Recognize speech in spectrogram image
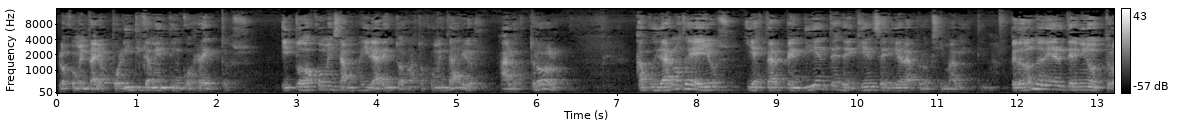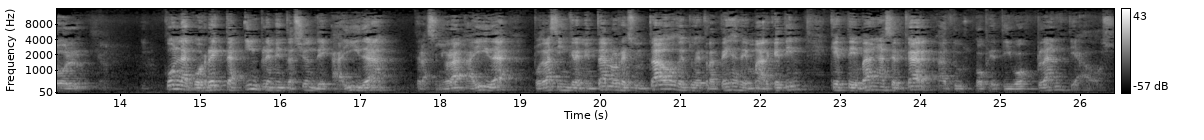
los comentarios políticamente incorrectos. Y todos comenzamos a girar en torno a estos comentarios, a los trolls, a cuidarnos de ellos y a estar pendientes de quién sería la próxima víctima. Pero ¿dónde viene el término troll? Con la correcta implementación de AIDA, de la señora AIDA, podrás incrementar los resultados de tus estrategias de marketing que te van a acercar a tus objetivos planteados.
